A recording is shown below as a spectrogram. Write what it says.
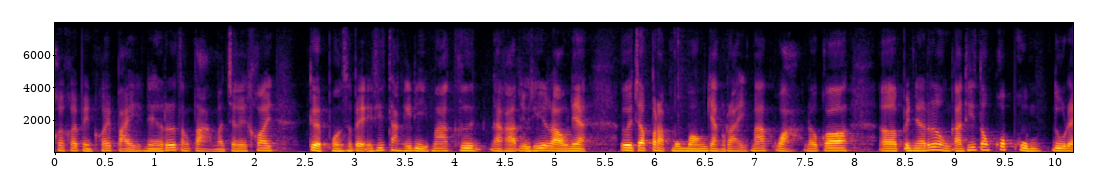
ค่อยๆเป็นค่อยไปในเรื่องต่างๆ มันจะค่อยๆ เกิดผลสำเร็จในทิศทางที่ดีมากขึ้นนะครับ อยู่ที่เราเนี่ยเออจะปรับมุมมองอย่างไรมากกว่า แล้วก็เออเป็นในเรื่องของการที่ต้องควบคุมดูแล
